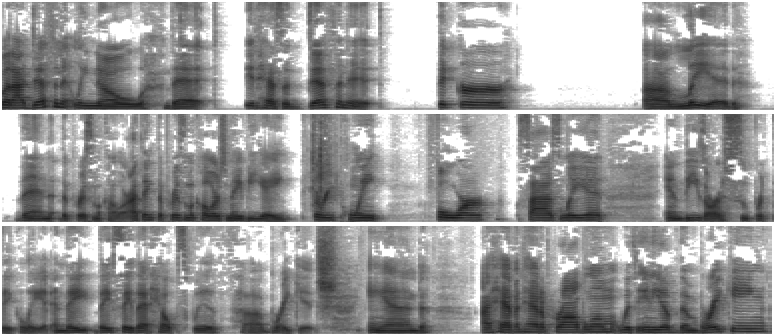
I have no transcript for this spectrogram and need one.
But I definitely know that it has a definite thicker uh, lead than the Prismacolor. I think the Prismacolors may be a 3.4 size lead, and these are a super thick lead. And they, they say that helps with uh, breakage. And I haven't had a problem with any of them breaking.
